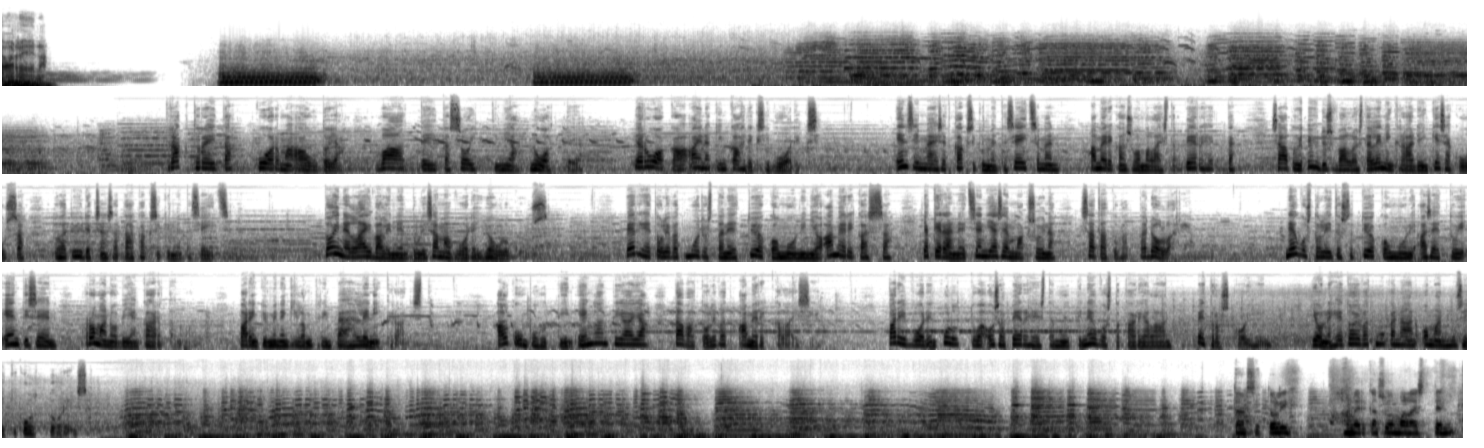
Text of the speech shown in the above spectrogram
Areena. Traktoreita, kuorma-autoja, vaatteita, soittimia, nuotteja ja ruokaa ainakin kahdeksi vuodeksi. Ensimmäiset 27 Amerikan suomalaista perhettä saapui Yhdysvalloista Leningradiin kesäkuussa 1927. Toinen laivallinen tuli saman vuoden joulukuussa. Perheet olivat muodostaneet työkommuunin jo Amerikassa ja keränneet sen jäsenmaksuina 100 000 dollaria. Neuvostoliitossa työkommuuni asettui entiseen Romanovien kartanoon, parinkymmenen kilometrin päähän Leningradista. Alkuun puhuttiin englantia ja tavat olivat amerikkalaisia. Parin vuoden kuluttua osa perheestä muutti Neuvostokarjalaan Petroskoihin, jonne he toivat mukanaan oman musiikkikulttuurinsa. Tanssit oli Amerikan suomalaisten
